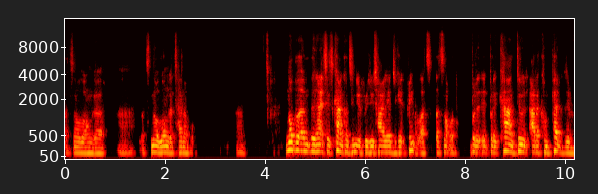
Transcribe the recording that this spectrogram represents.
that's no longer uh, that's no longer tenable um, not that um, the United States can't continue to produce highly educated people. That's that's not what. But it but it can't do it at a competitive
